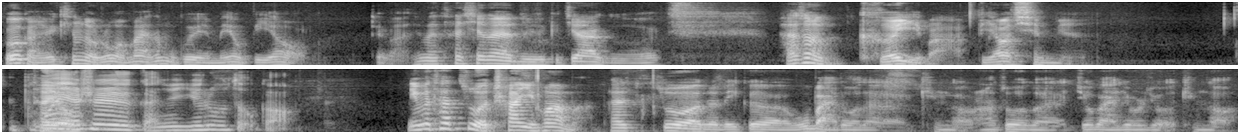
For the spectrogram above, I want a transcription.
不过感觉 Kindle 如果卖那么贵，也没有必要了，对吧？因为它现在的这个价格还算可以吧，比较亲民。它有不过也是感觉一路走高。因为它做差异化嘛，它做的这个五百多的 Kindle，然后做个九百九十九的 Kindle，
